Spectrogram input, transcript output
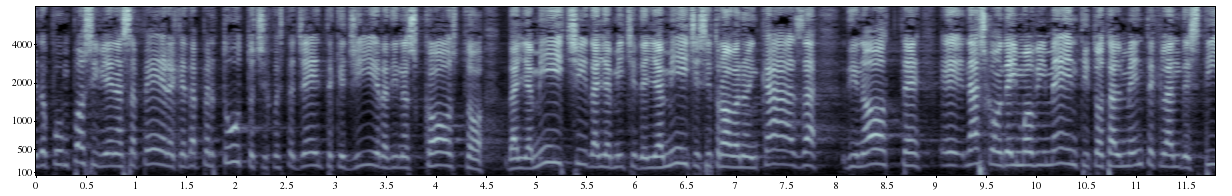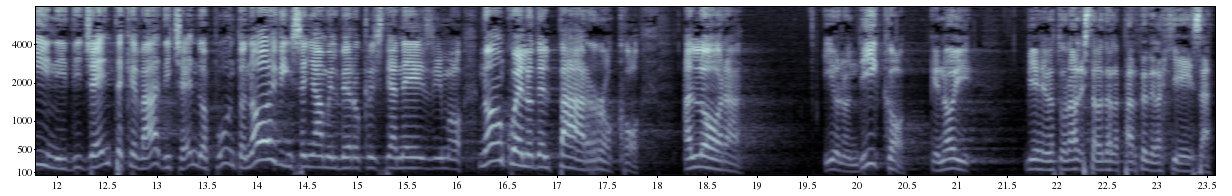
e dopo un po' si viene a sapere che dappertutto c'è questa gente che gira di nascosto dagli amici, dagli amici degli amici, si trovano in casa di notte e nascono dei movimenti totalmente clandestini di gente che va dicendo appunto noi vi insegniamo il vero cristianesimo, non quello del parroco. Allora, io non dico che noi viene naturale stare dalla parte della Chiesa,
